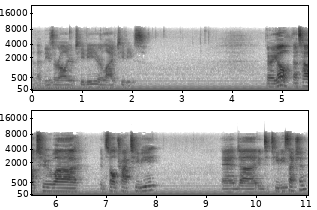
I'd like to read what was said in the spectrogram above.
And then these are all your TV, your live TVs. There you go. That's how to uh, install Trakt TV and uh, into TV section.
